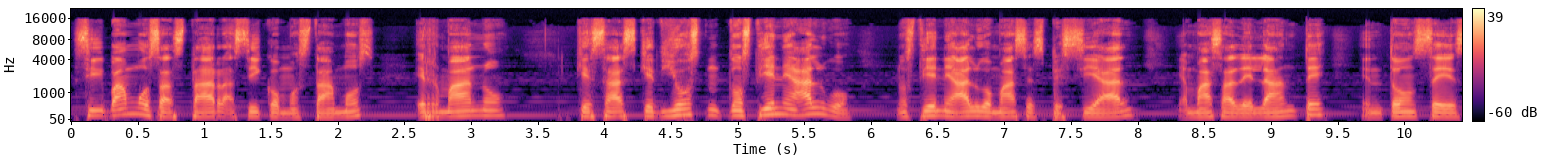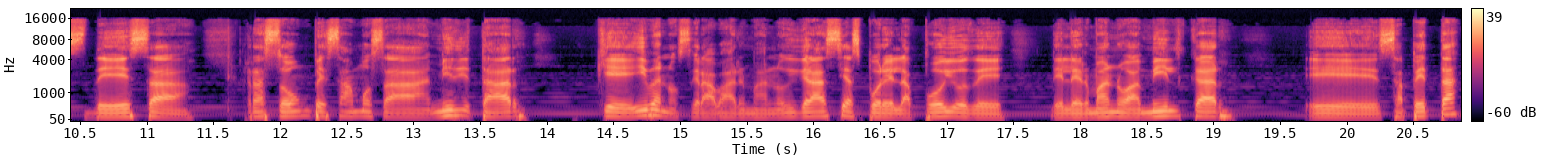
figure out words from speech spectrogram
si vamos a estar así como estamos, hermano, quizás que Dios nos tiene algo, nos tiene algo más especial más adelante. Entonces, de esa razón empezamos a meditar que íbamos a grabar, hermano. Y gracias por el apoyo de, del hermano Amilcar eh, Zapeta,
